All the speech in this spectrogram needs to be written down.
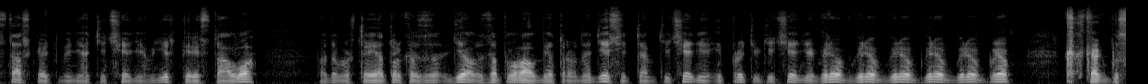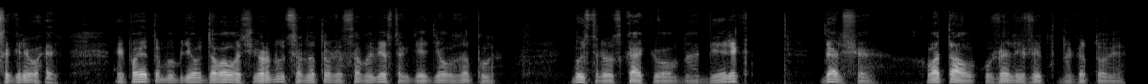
стаскивать меня течение вниз, перестало, потому что я только делал, заплывал метров на 10, там течение, и против течения греб, греб, греб, греб, греб, греб, как бы согреваюсь. И поэтому мне удавалось вернуться на то же самое место, где я делал заплыв. Быстро выскакивал на берег. Дальше хватал, уже лежит на готове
